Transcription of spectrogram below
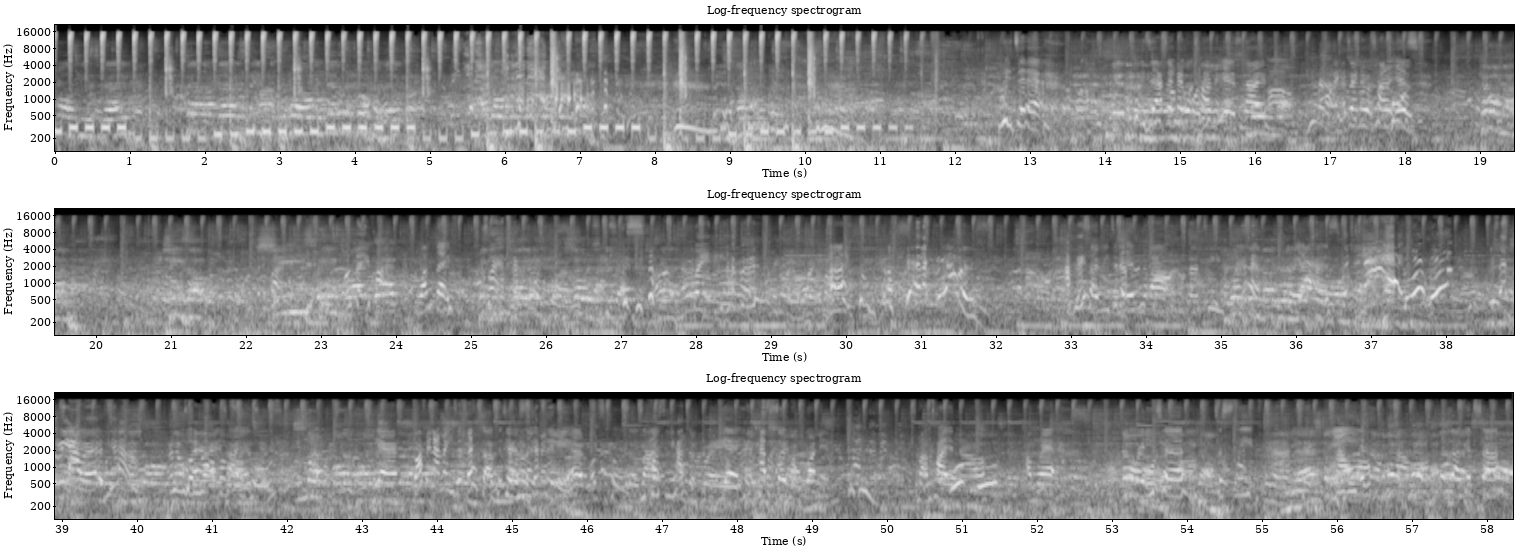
party today. Turn there. We did it. We did. I don't know what time it is. No. I don't know what time it is. Come on, man. She's up. She's in. 135. 130. Wait, 11? yeah, like three hours. I think So we did it in about 13. three hours. Yeah! said three hours, yeah. And it was a lot. Yeah, but I think that it better because um, obstacles. Because we had break. yeah, you have so much running. I'm tired now. I'm wet. I'm ready to, to sleep. Yeah. All that good stuff.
